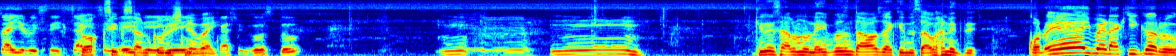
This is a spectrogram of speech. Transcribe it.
চাইয়ে রয়েছে যে- sound করিস না ভাই। আকাশের গোস্ত। কিন্তু সালমন এই পর্যন্ত আওয়াজ হয় কিন্তু চাবা করো এই বেটা কি করো?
